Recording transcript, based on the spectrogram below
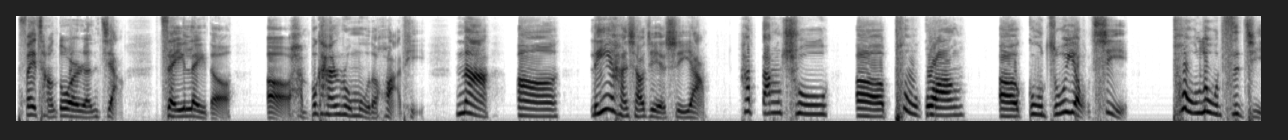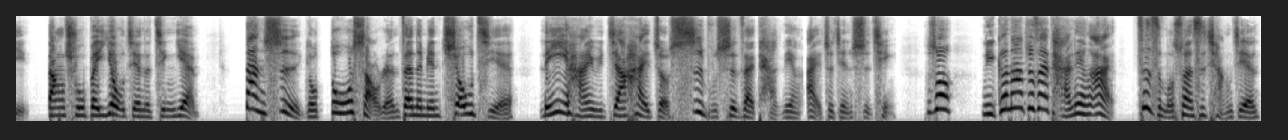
非常多的人讲这一类的呃很不堪入目的话题。那呃林奕涵小姐也是一样，她当初呃曝光呃鼓足勇气曝露自己当初被诱奸的经验，但是有多少人在那边纠结林奕含与加害者是不是在谈恋爱这件事情？他说你跟他就在谈恋爱，这怎么算是强奸？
